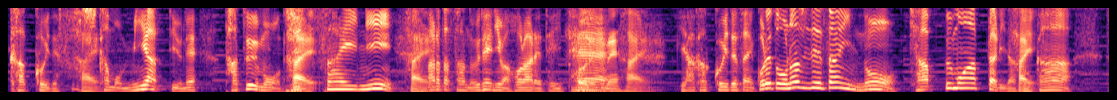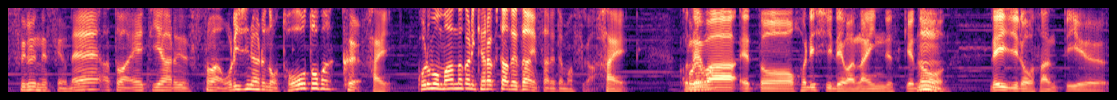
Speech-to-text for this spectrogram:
かっこいいです、はい。しかも宮っていうねタトゥーも実際にはい、新田さんの腕には彫られていて、そうですねはい。いやかっこいいデザイン。これと同じデザインのキャップもあったりだとかするんですよね、あとは ATR ストアオリジナルのトートバッグ。はい。これも真ん中にキャラクターデザインされてますが。はい。これは？えっと堀氏ではないんですけど、うんレイジローさんっていう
